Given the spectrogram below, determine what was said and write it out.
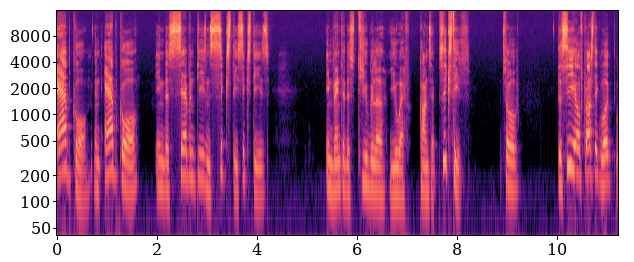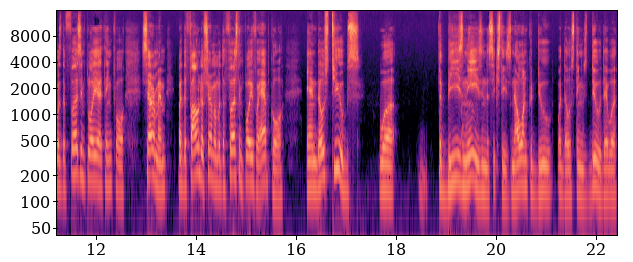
Abcor. And Abcor in the 70s and 60s, 60s, invented this tubular UF concept. 60s. So the CEO of CrossTek worked was the first employee, I think, for Ceramem, but the founder of Ceramem was the first employee for Abcor. And those tubes were the bee's knees in the 60s. No one could do what those things do. They were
